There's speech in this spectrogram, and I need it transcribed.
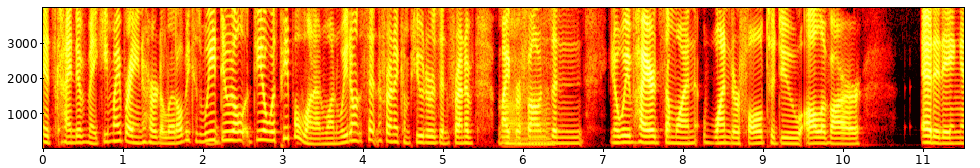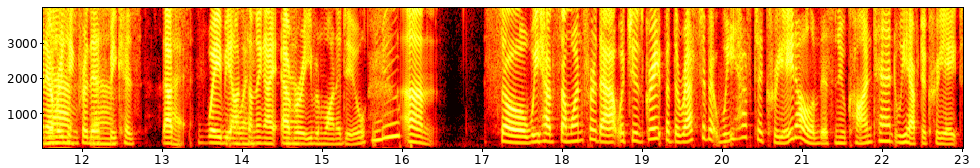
it's kind of making my brain hurt a little because we do deal with people one on one. We don't sit in front of computers, in front of microphones, and you know we've hired someone wonderful to do all of our editing and Yeah, everything for this yeah. because that's way beyond way. something I ever even want to do. Nope. Um, so we have someone for that, which is great. But the rest of it, we have to create all of this new content. We have to create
